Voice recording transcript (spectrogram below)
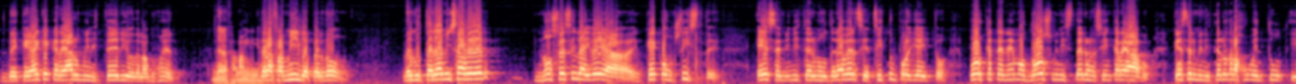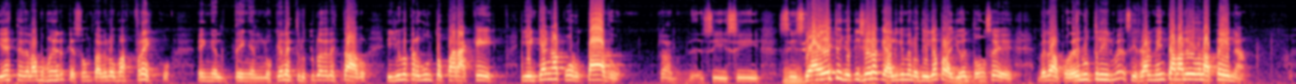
de que hay que crear un ministerio de la mujer. De la familia. De la familia, perdón. Me gustaría a mí saber, no sé si la idea, en qué consiste ese ministerio, me gustaría ver si existe un proyecto, porque tenemos dos ministerios recién creados, que es el Ministerio de la Juventud y este de la Mujer, que son tal vez los más frescos en, el, en lo que es la estructura del Estado, y yo me pregunto, ¿para qué? ¿Y en qué han aportado o sea, si, si, si se ha hecho, yo quisiera que alguien me lo diga para yo entonces, ¿verdad?, poder nutrirme, si realmente ha valido la pena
